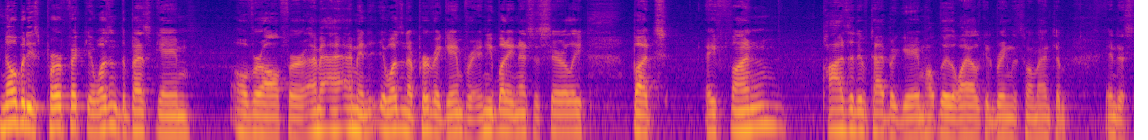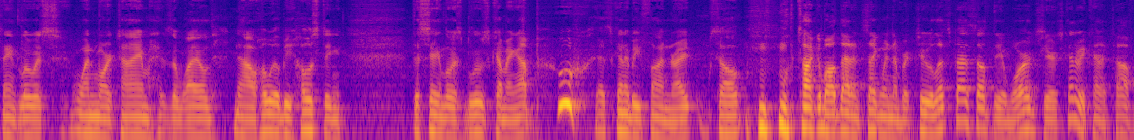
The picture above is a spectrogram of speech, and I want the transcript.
Nobody's perfect. It wasn't the best game overall for. I mean, I, I mean, it wasn't a perfect game for anybody necessarily, but a fun, positive type of game. Hopefully, the Wild can bring this momentum into St. Louis one more time as the Wild now will be hosting the St. Louis Blues coming up. Whew, that's going to be fun, right? So we'll talk about that in segment number two. Let's pass out the awards here. It's going to be kind of tough.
